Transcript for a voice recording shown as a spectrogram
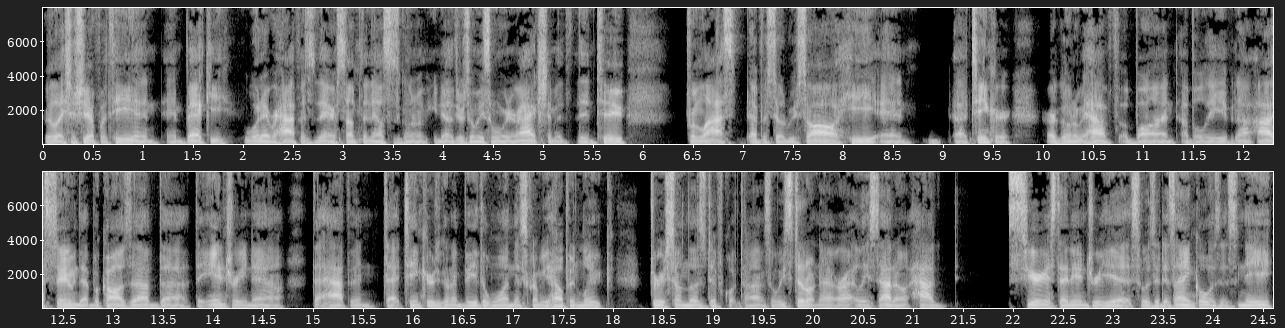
relationship with he and and Becky. Whatever happens there, something else is going to, you know, there's going to be some more interaction. But then two, from last episode we saw, he and uh, Tinker are going to have a bond, I believe, and I, I assume that because of the the injury now that happened, that Tinker is going to be the one that's going to be helping Luke through some of those difficult times. And we still don't know, or at least I don't know how serious that injury is. So was it his ankle? Was it his knee?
